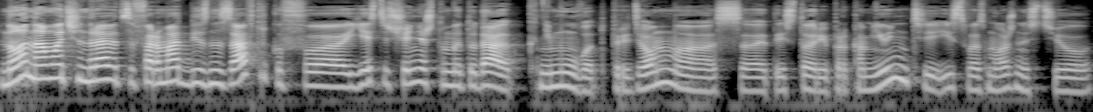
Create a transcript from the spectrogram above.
Но нам очень нравится формат бизнес-завтраков. Э, есть ощущение, что мы туда, к нему вот придем э, с этой историей про комьюнити и с возможностью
